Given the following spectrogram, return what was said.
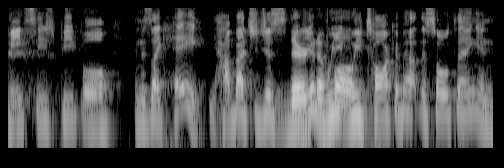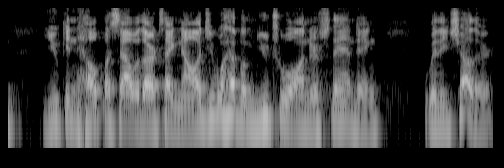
meets these people and is like, "Hey, how about you just They're gonna we, fall- we talk about this whole thing and you can help us out with our technology. We'll have a mutual understanding with each other."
